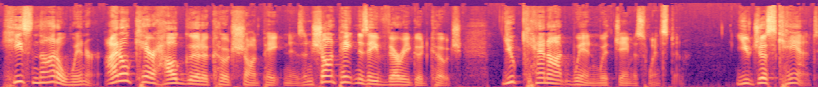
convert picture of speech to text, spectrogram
he's not a winner. I don't care how good a coach Sean Payton is, and Sean Payton is a very good coach. You cannot win with Jameis Winston. You just can't.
